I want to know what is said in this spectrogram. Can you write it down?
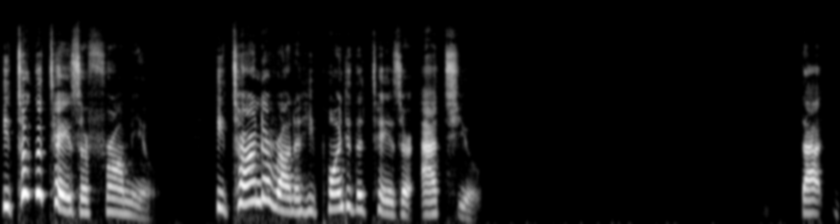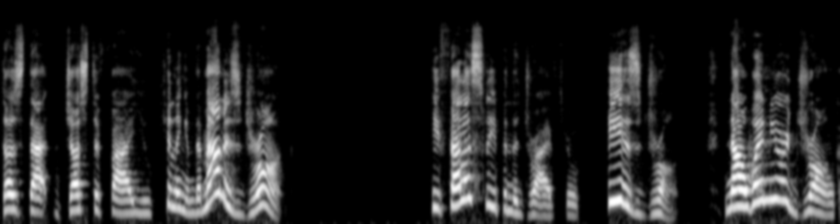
He took the taser from you. He turned around and he pointed the taser at you. That does that justify you killing him? The man is drunk. He fell asleep in the drive-through. He is drunk. Now, when you're drunk,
